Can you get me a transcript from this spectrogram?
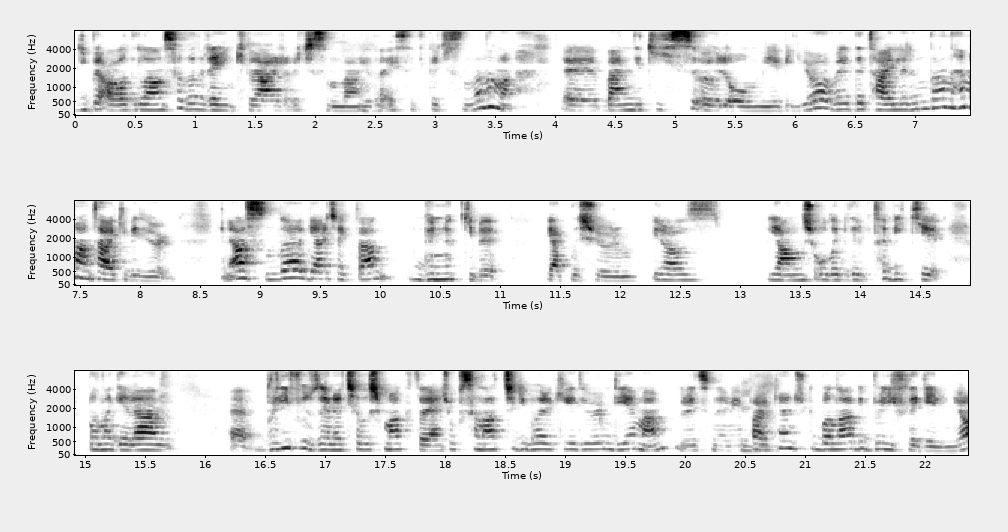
gibi algılansa da renkler açısından ya da estetik açısından ama e, bendeki hissi öyle olmayabiliyor ve detaylarından hemen takip ediyorum. Yani aslında gerçekten günlük gibi yaklaşıyorum. Biraz yanlış olabilir. Tabii ki bana gelen e, brief üzerine çalışmak da yani çok sanatçı gibi hareket ediyorum diyemem üretimlerimi yaparken. Çünkü bana bir briefle geliniyor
